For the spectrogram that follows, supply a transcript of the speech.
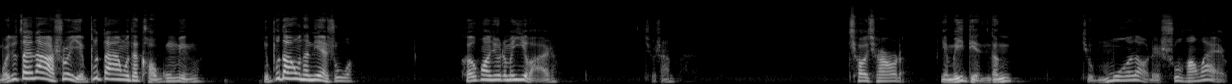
我就在那睡，也不耽误他考功名啊，也不耽误他念书啊。何况就这么一晚上，就这么悄悄的，也没点灯，就摸到这书房外边。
